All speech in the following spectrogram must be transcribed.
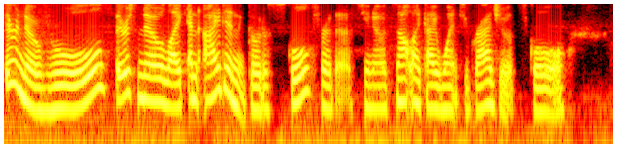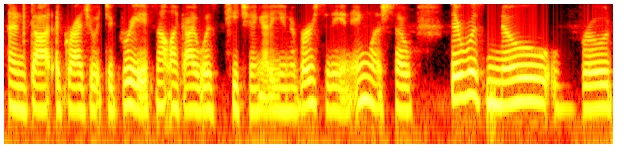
there are no rules there's no like and i didn't go to school for this you know it's not like i went to graduate school and got a graduate degree. It's not like i was teaching at a university in english. So there was no road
